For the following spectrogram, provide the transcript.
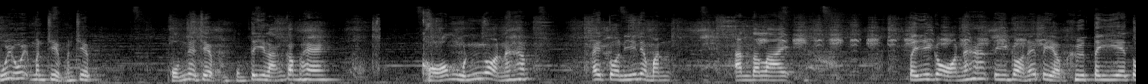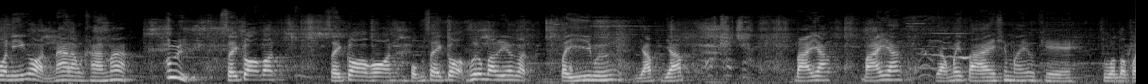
อุ้ยอุ้ยมันเจ็บมันเจ็บ ผมเนี่ยเจ็บผมตีหลังกำแพง ขอหมุนก่อนนะครับ ไอตัวนี้เนี่ยมันอันตรายตีก่อนนะฮะตีก่อนได้เปรียบคือตีตัวนี้ก่อนน่ารำคาญมาก อุ้ยใส่เกราะก่อน ใส่เกราะก่อน ผมใส่เกราะเพื่อมาเรียก่อนตีมึงยับยับตายยังตายยังยังไม่ตายใช่ไหมโอเค ตัวต่อไป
